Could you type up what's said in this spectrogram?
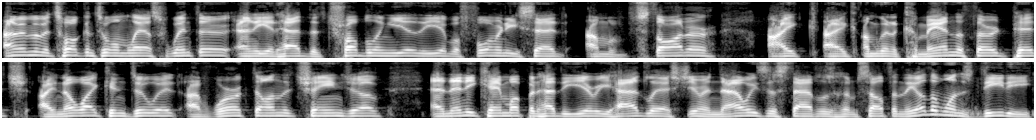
I remember talking to him last winter, and he had had the troubling year the year before, and he said, I'm a starter. I, I I'm going to command the third pitch. I know I can do it. I've worked on the changeup, and then he came up and had the year he had last year, and now he's established himself. And the other one's Didi.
